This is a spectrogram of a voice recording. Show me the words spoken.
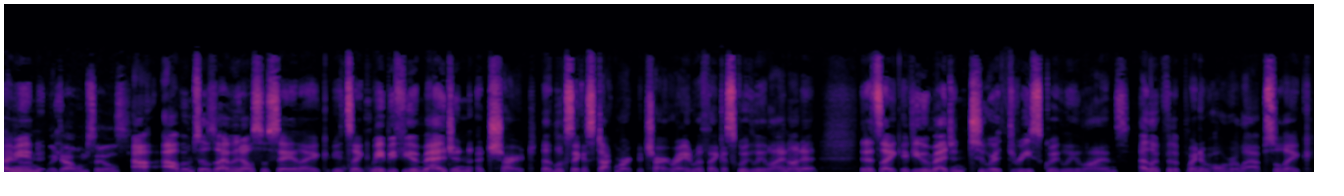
I Yeah, mean, like album sales. Al- album sales i would also say like it's like maybe if you imagine a chart that looks like a stock market chart right with like a squiggly line on it that it's like if you imagine two or three squiggly lines i look for the point of overlap so like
